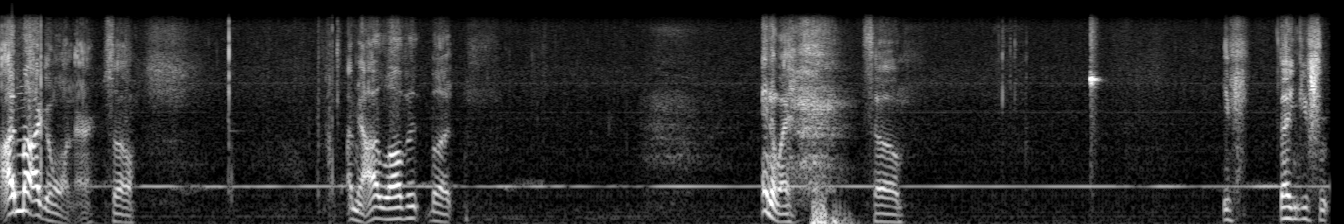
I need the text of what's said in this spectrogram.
I'm not going there. So, I mean, I love it, but anyway, so if thank you for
